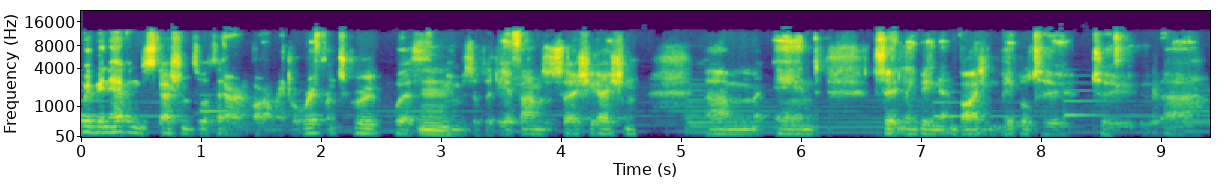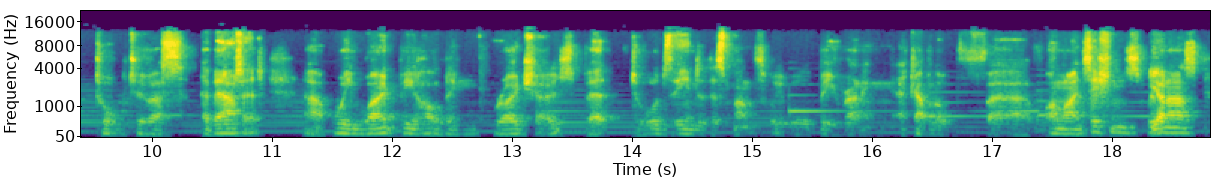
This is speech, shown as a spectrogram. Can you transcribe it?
We've been having discussions with our environmental reference group, with mm. members of the Deer Farmers Association, um, and certainly been inviting people to to uh, talk to us about it. Uh, we won't be holding roadshows, but towards the end of this month, we will be running a couple of uh, online sessions, webinars, yep.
